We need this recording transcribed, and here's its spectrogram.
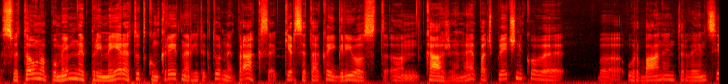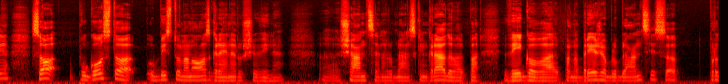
svetovno pomembne primere, tudi konkretne arhitekturne prakse, kjer se ta igrivost um, kaže. Ne? Pač plečnikove urbane intervencije so pogosto v bistvu na novo zgrajene ruševine. Uh, šance na Ljubljanskem gradu ali pa Vegova ali pa na Brežju v Ljubljani so pro,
